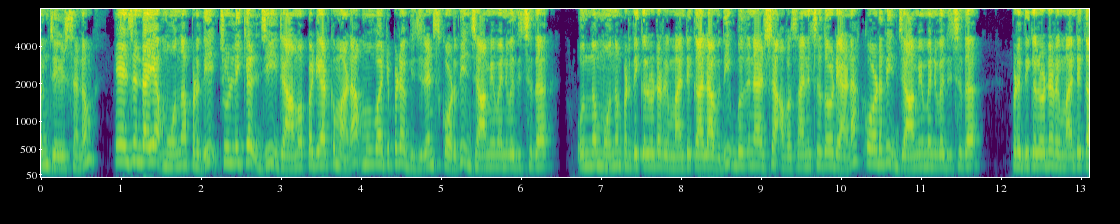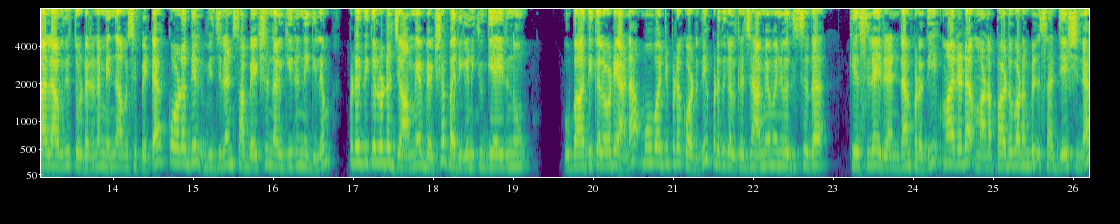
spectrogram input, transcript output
M ജെയ്സണും ഏജന്റായ മൂന്നാം പ്രതി ചുള്ളിക്കൽ ജി രാമപ്പടിയാർക്കുമാണ് മൂവാറ്റുപുഴ വിജിലൻസ് കോടതി ജാമ്യം അനുവദിച്ചത്. ഒന്നും മൂന്നും പ്രതികളുടെ റിമാൻഡ് കാലാവധി ബുധനാഴ്ച അവസാനിച്ചതോടെയാണ് കോടതി ജാമ്യം അനുവദിച്ചത്. പ്രതികളുടെ റിമാൻഡ് കാലാവധി തുടരണമെന്നാവശ്യപ്പെട്ട് കോടതിയിൽ വിജിലൻസ് അപേക്ഷ നൽകിയിരുന്നെങ്കിലും പ്രതികളുടെ ജാമ്യാപേക്ഷ പരിഗണിക്കുകയായിരുന്നു. ഉപാധികളോടെയാണ് മൂവാറ്റുപുഴ കോടതി പ്രതികൾക്ക് ജാമ്യം അനുവദിച്ചത്. കേസിലെ രണ്ടാം പ്രതി മരട് മണപ്പാട് പറമ്പിൽ സജേഷിന്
